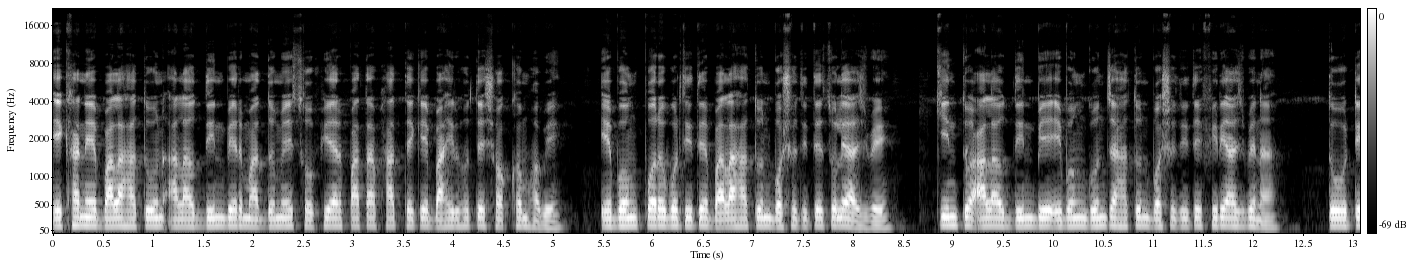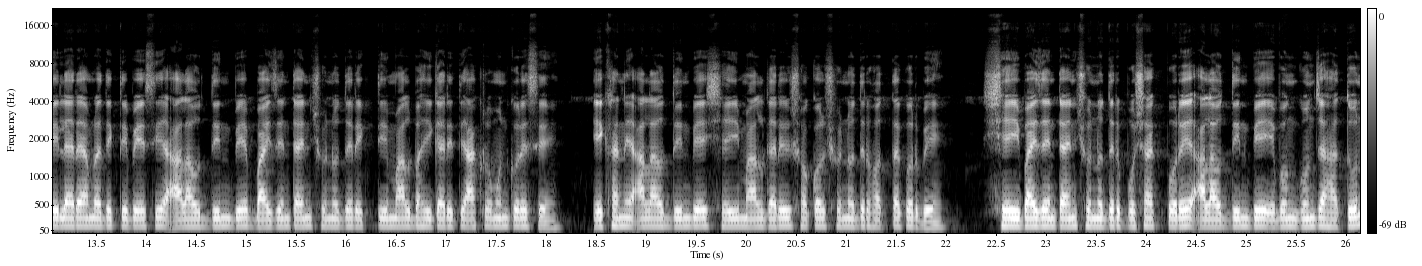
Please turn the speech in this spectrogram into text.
এখানে বালাহাতুন আলাউদ্দিন বের মাধ্যমে সোফিয়ার পাতা ফাঁদ থেকে বাহির হতে সক্ষম হবে এবং পরবর্তীতে বালাহাতুন বসতিতে চলে আসবে। কিন্তু আলাউদ্দিন বে এবং গঞ্জা হাতুন বসতিতে ফিরে আসবে না। তো টেইলারে আমরা দেখতে পেয়েছি আলাউদ্দিন বে বাইজেন্টাইন সৈন্যদের একটি মালবাহী গাড়িতে আক্রমণ করেছে। এখানে আলাউদ্দিন বে সেই মালগাড়ির সকল সৈন্যদের হত্যা করবে। সেই বাইজেন্টাইন সৈন্যদের পোশাক পরে আলাউদ্দিন বে এবং গঞ্জা হাতুন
